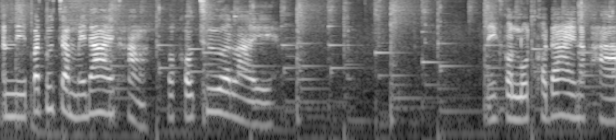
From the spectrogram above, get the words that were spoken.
อันนี้ป้าตู้จำไม่ได้ค่ะ ว่าเขาชื่ออะไร นี่ก็ลดเขาได้นะคะ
